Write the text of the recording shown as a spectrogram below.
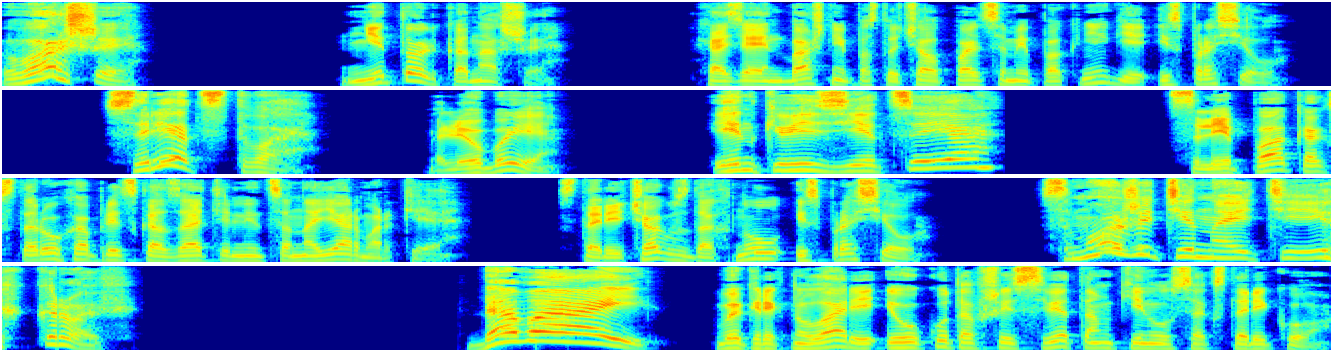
«Ваши?» «Не только наши». Хозяин башни постучал пальцами по книге и спросил. «Средства?» «Любые». «Инквизиция?» Слепа, как старуха-предсказательница на ярмарке. Старичок вздохнул и спросил. «Сможете найти их кровь?» «Давай!» — выкрикнул Ари и, укутавшись светом, кинулся к старику.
